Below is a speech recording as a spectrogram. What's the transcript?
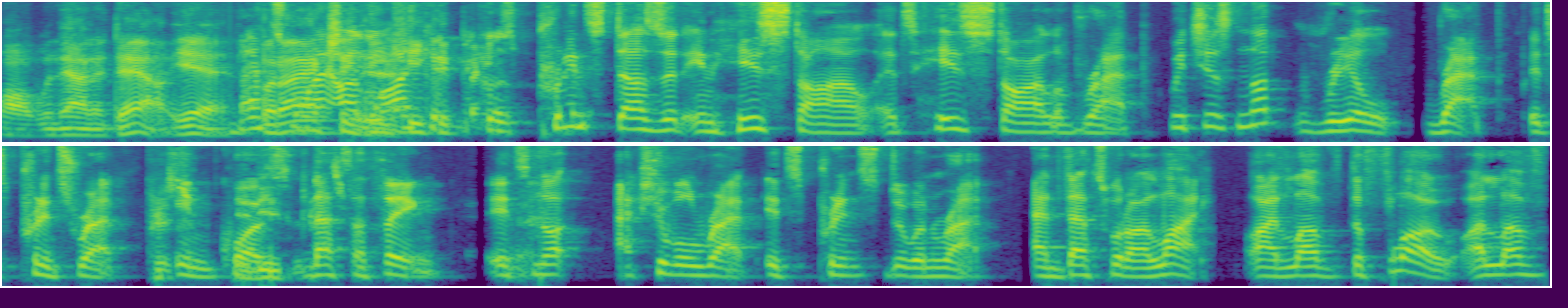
Oh, without a doubt, yeah. That's but I I, actually think like he it could. because Prince does it in his style. It's his style of rap, which is not real rap. It's Prince rap in quotes. That's the thing. It's not actual rap. It's Prince doing rap, and that's what I like. I love the flow. I love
